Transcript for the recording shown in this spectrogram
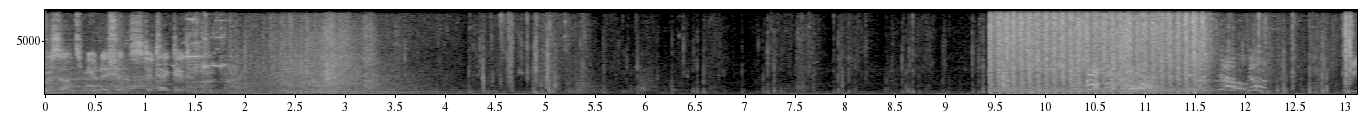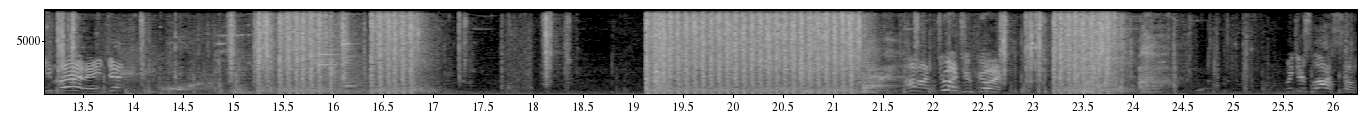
True munitions detected. Eat that, Agent! I'm not doing too good! We just lost someone.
